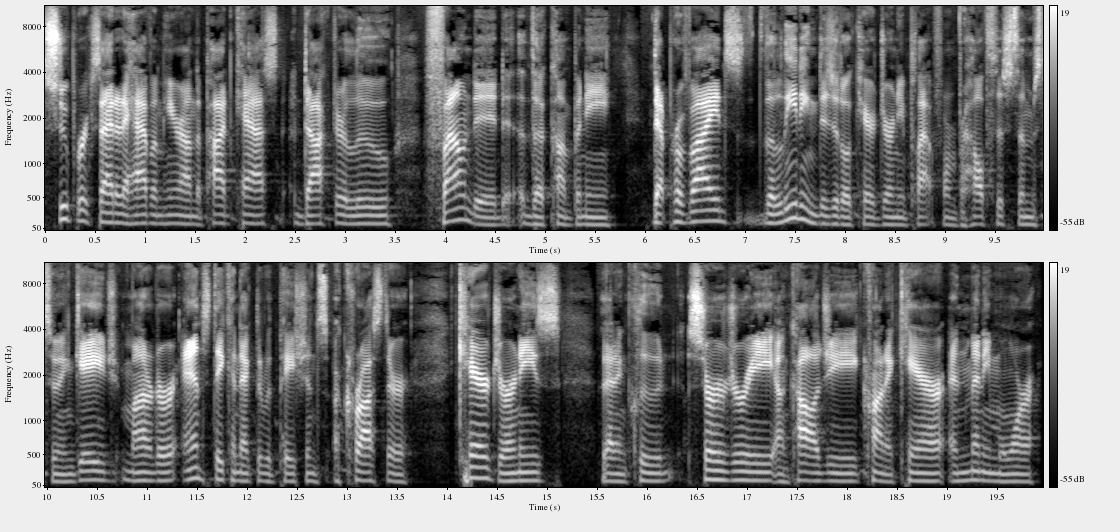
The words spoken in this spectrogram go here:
Super excited to have him here on the podcast. Dr. Liu founded the company that provides the leading digital care journey platform for health systems to engage, monitor, and stay connected with patients across their care journeys that include surgery, oncology, chronic care, and many more.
